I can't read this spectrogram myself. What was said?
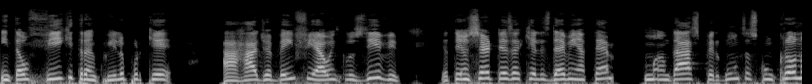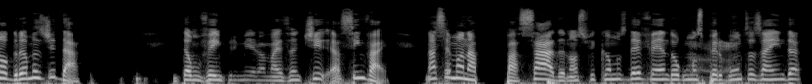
Então fique tranquilo porque a rádio é bem fiel, inclusive, eu tenho certeza que eles devem até mandar as perguntas com cronogramas de data. Então vem primeiro a mais antiga, assim vai. Na semana passada nós ficamos devendo algumas perguntas ainda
